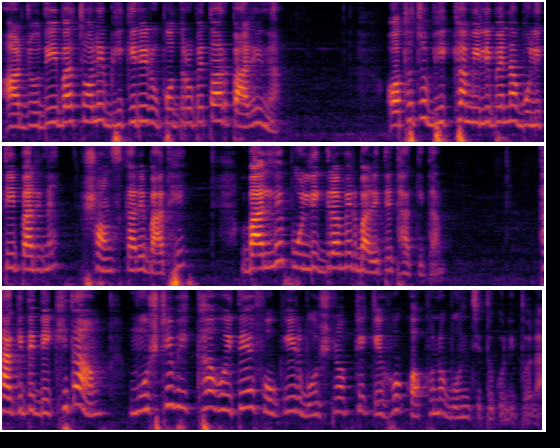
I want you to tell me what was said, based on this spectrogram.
আর যদি বা চলে, ভিকিরির উপদ্রবে তো আর পারি না। অথচ ভিক্ষা মিলিবে না বলিতেই পারি না। সংস্কারে বাধে। বাল্যে পল্লীগ্রামের বাড়িতে থাকিতাম। থাকিতে দেখিতাম মুষ্টি ভিক্ষা হইতে ফকির বৈষ্ণবকে কেহ কখনো বঞ্চিত করিত না।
